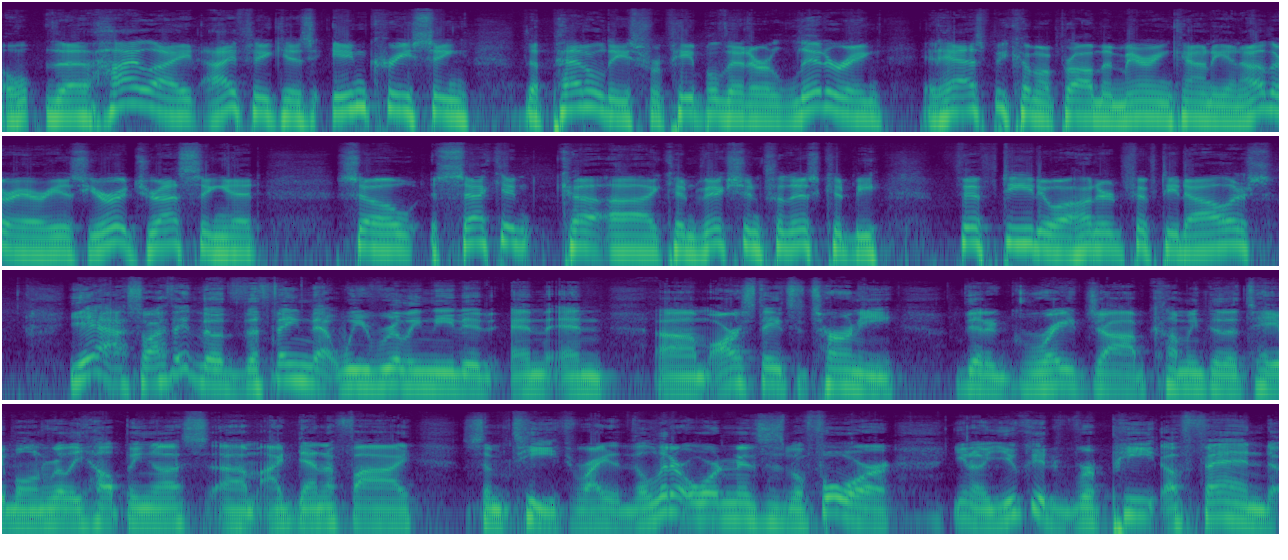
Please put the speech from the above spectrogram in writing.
Oh, the highlight i think is increasing the penalties for people that are littering it has become a problem in marion county and other areas you're addressing it. So second co- uh, conviction for this could be 50 to 150 dollars Yeah, so I think the the thing that we really needed, and and um, our state's attorney did a great job coming to the table and really helping us um, identify some teeth. Right, the litter ordinances before, you know, you could repeat offend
